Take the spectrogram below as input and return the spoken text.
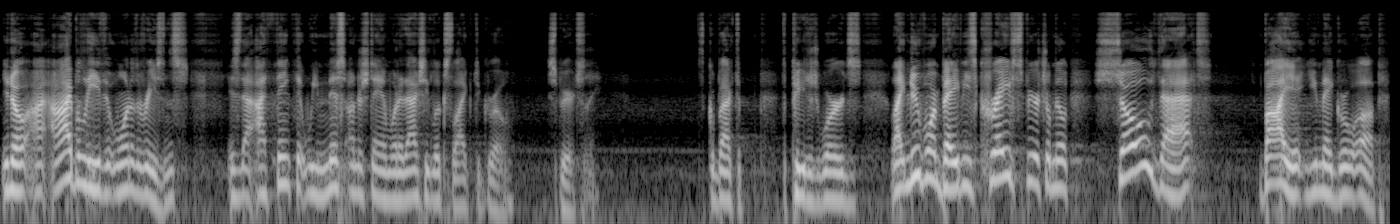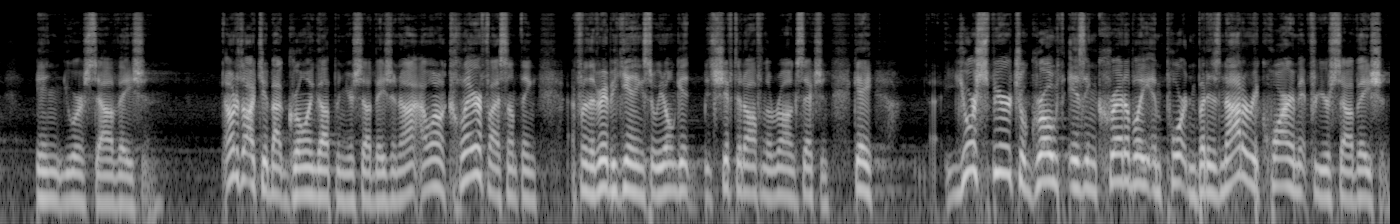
You know, I, I believe that one of the reasons is that I think that we misunderstand what it actually looks like to grow spiritually. Let's go back to, to Peter's words. Like newborn babies, crave spiritual milk so that by it you may grow up in your salvation. I want to talk to you about growing up in your salvation. I, I want to clarify something from the very beginning so we don't get shifted off in the wrong section. Okay, your spiritual growth is incredibly important, but is not a requirement for your salvation.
